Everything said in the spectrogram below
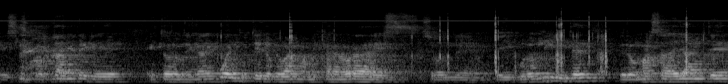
es importante que esto lo tengan en cuenta. Ustedes lo que van a manejar ahora son eh, vehículos limited, pero más adelante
